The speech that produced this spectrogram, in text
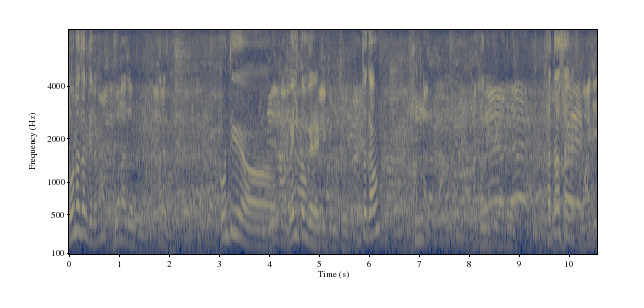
दोन हजार गेलं ना? दोन हजार रुपये. वा कोणती. Welcome variety? तुमचं गाव? शिन्नर. खता साहेब. वागे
